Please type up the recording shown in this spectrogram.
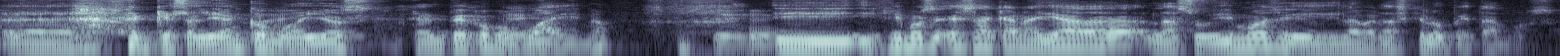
eh, que salían como ellos, gente como guay, ¿no? Sí. Y hicimos esa canallada, la subimos y la verdad es que lo petamos.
